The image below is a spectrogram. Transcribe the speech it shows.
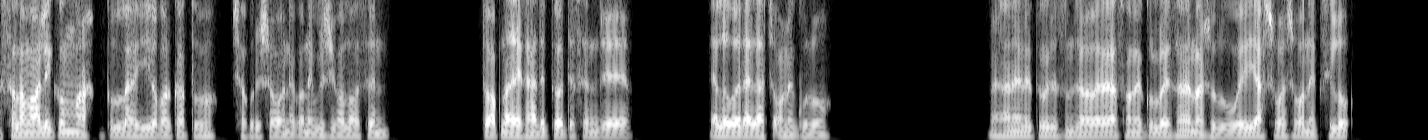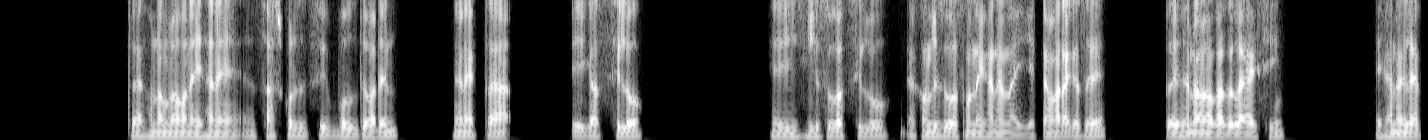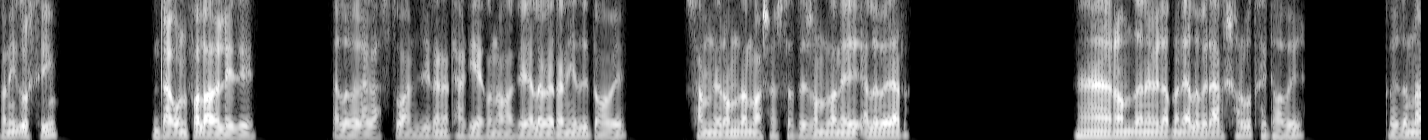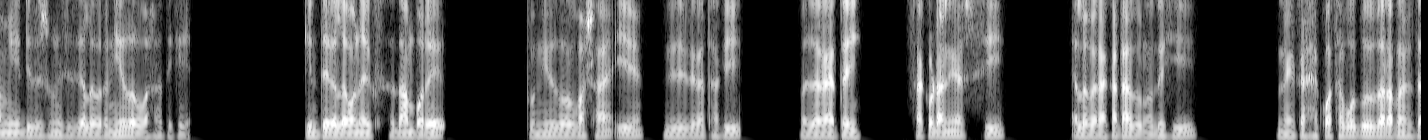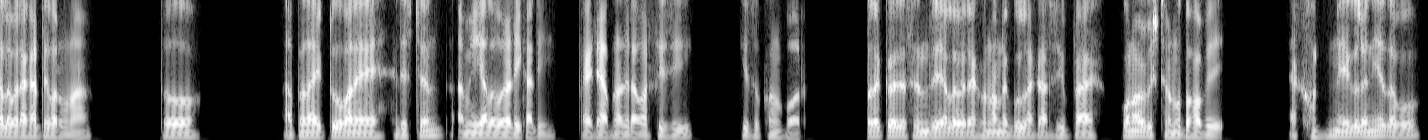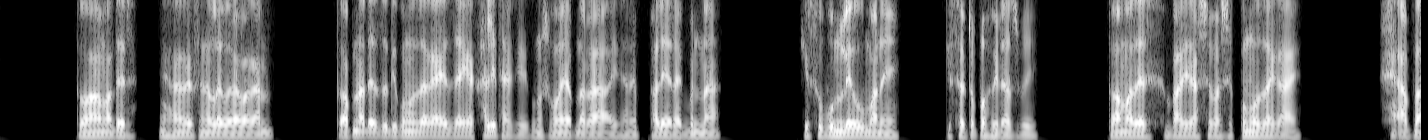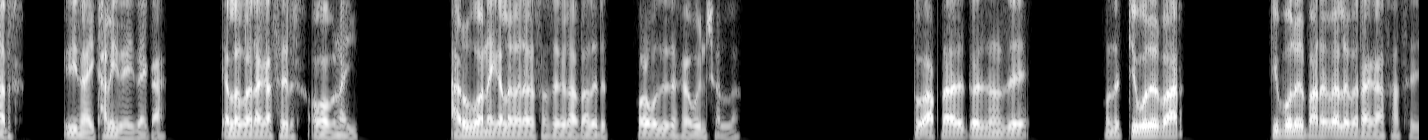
আসসালামু আলাইকুম রহমতুল্লাহি আবরকাত করি সবাই অনেক অনেক বেশি ভালো আছেন। তো আপনারা এখানে দেখতে পাইতেছেন যে অ্যালোভেরা গাছ অনেকগুলো। এখানে দেখতে পাইতেছেন যে অ্যালোভেরা গাছ অনেকগুলো। এখানে না শুধু ওই আশেপাশে অনেক ছিল। তো এখন আমরা মানে এখানে চাষ করতেছি বলতে পারেন। এখানে একটা এই গাছ ছিল। এই লিচু গাছ ছিল। এখন লিচু গাছ মানে এখানে নাই। একটা মারা গেছে। তো এখানে অন্য কাজে লাগাইছি। এখানে হলে এখনই করছি। ড্রাগন ফল আর যে অ্যালোভেরা গাছ তো আমি যেখানে থাকি এখন আমাকে অ্যালোভেরা নিয়ে যেতে হবে। সামনে রমজান মাস আসতে রমজানে অ্যালোভেরার হ্যাঁ রমজানে হলে আপনার অ্যালোভেরার শরবত খাইতে হবে। তো ওই জন্য আমি ডিসিশন নিয়েছি যে অ্যালোভেরা নিয়ে যাব বাসা থেকে। কিনতে গেলে অনেক দাম পড়ে, তো নিয়ে যাব বাসায় ইয়ে যে জায়গায় থাকি, ওই জায়গায় তাই চাকুটা নিয়ে আসছি, অ্যালোভেরা কাটার জন্য দেখি। মানে কথা বলতে তারা আপনার সাথে অ্যালোভেরা কাটতে পারব না। তো আপনারা একটু মানে রেস্টুরেন্ট আমি অ্যালোভেরাটি কাটি। কাটে আপনাদের আবার ফিসি কিছুক্ষণ পর। দেখতে পাচ্ছেন যে অ্যালোভেরা এখন অনেকগুলো কাটছি, প্রায় পনেরো বিশটার মতো হবে। এখন এগুলো নিয়ে যাব। তো আমাদের এখানে দেখছেন অ্যালোভেরা বাগান। তো আপনাদের যদি কোনো জায়গায় জায়গা খালি থাকে, কোনো সময় আপনারা এখানে ফালিয়ে রাখবেন না। কিছু বুনলেও মানে কিছু একটা প্রফিট আসবে। তো আমাদের বাড়ির আশেপাশে কোনো জায়গায় আপনার ই নাই, খালি নেই জায়গা। অ্যালোভেরা গাছের অভাব নাই। আরও অনেক অ্যালোভেরা গাছ আছে এগুলো আপনাদের পরবর্তী দেখাবো ইনশাল্লাহ। তো আপনারা দেখতে পাচ্ছেন যে আমাদের টিউবওয়েলের পার টিউবওয়েলের পারে অ্যালোভেরা গাছ আছে।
